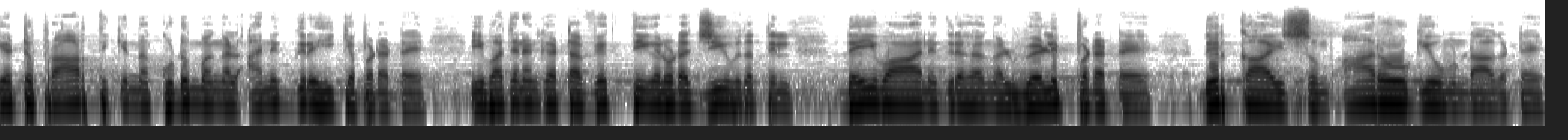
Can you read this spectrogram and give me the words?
കേട്ട് പ്രാർത്ഥിക്കുന്ന കുടുംബങ്ങൾ അനുഗ്രഹിക്കപ്പെടട്ടെ. ഈ വചനം കേട്ട വ്യക്തികളുടെ ജീവിതത്തിൽ ദൈവാനുഗ്രഹങ്ങൾ വെളിപ്പെടട്ടെ. ദീർഘായുസ്സും ആരോഗ്യവും ഉണ്ടാകട്ടെ.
